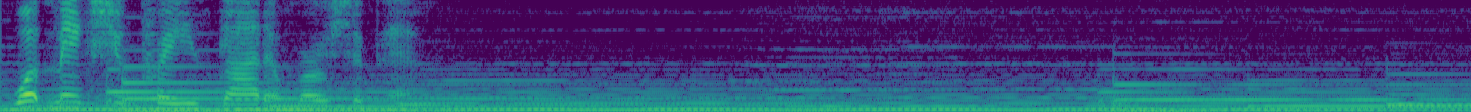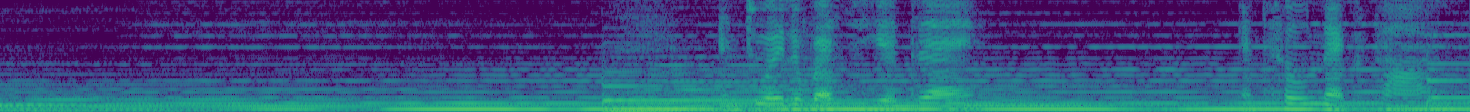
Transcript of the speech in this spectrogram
What makes you praise God and worship Him? Enjoy the rest of your day. Until next time.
